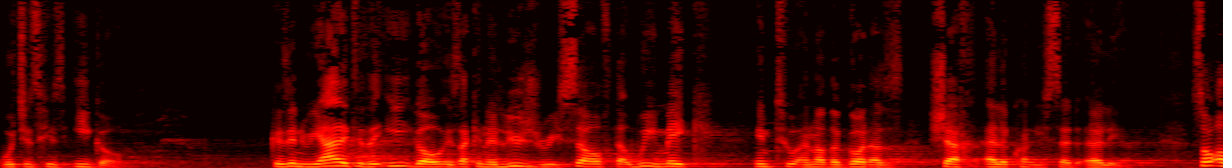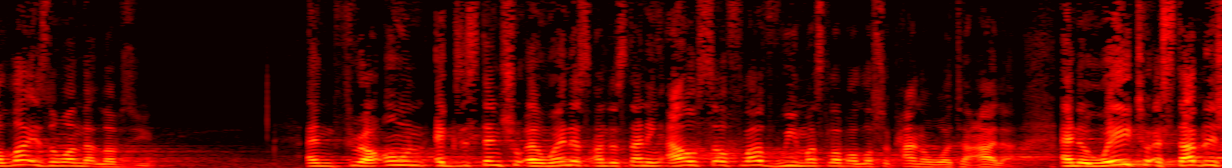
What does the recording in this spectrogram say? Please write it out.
which is his ego. Because in reality, the ego is like an illusory self that we make into another God, as Sheikh eloquently said earlier. So Allah is the one that loves you. And through our own existential awareness, understanding our self love, we must love Allah subhanahu wa ta'ala. And a way to establish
